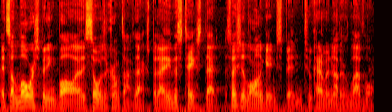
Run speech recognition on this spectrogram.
it's a lower spinning ball, and so is a Chrome Soft X, but I think this takes that, especially a long game spin, to kind of another level.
